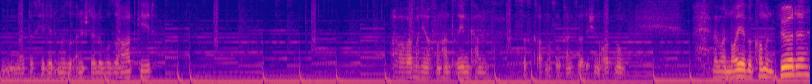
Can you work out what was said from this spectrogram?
Und man merkt das hier, die hat immer so eine Stelle, wo sie hart geht. Aber weil man die noch von Hand drehen kann, ist das gerade noch so grenzwertig in Ordnung. Wenn man neue bekommen würde,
